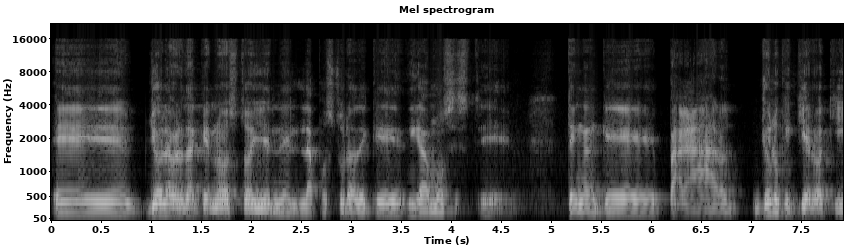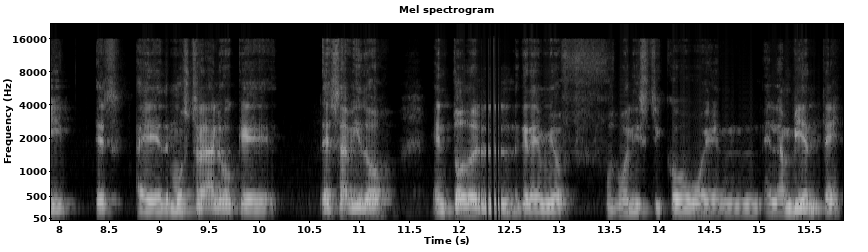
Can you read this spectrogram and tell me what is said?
Eh, yo la verdad que no estoy en la postura de que, digamos, este, tengan que pagar. Yo lo que quiero aquí es eh, demostrar algo que he sabido en todo el gremio futbolístico o en el ambiente,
